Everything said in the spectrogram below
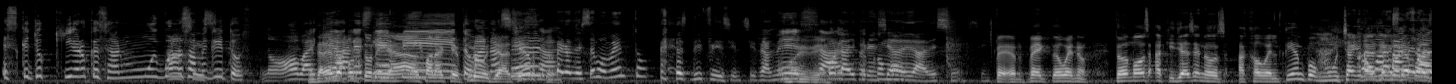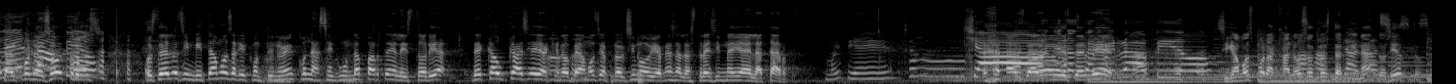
es que yo quiero que sean muy buenos Ah, sí, sí. amiguitos. No, va a darles oportunidad para que tiempito. fluya, Van a ser, ¿cierto? pero en este momento es difícil, sí, realmente, por la diferencia de edades, sí, sí. Perfecto, bueno, de todos modos, aquí ya se nos acabó el tiempo. Muchas ¿cómo gracias, Gloria, por estar con nosotros. Ustedes los invitamos a que continúen con la segunda parte de la historia de Caucasia y a que nos veamos el próximo viernes a las tres y media de la tarde. Muy bien, chao. Chao, Hasta luego, se nos fue bien. muy rápido. Sigamos por acá nosotros Ajá, mira, terminando, ah, sí, sí, ¿cierto? sí.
